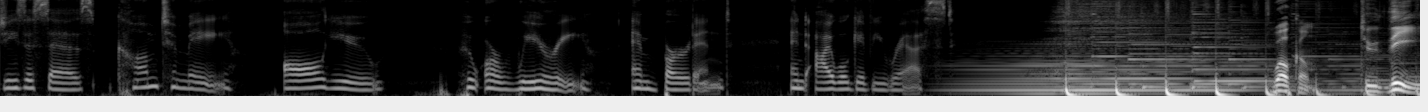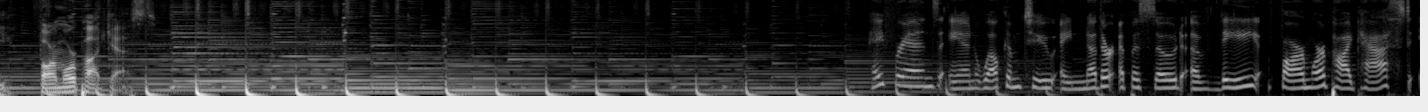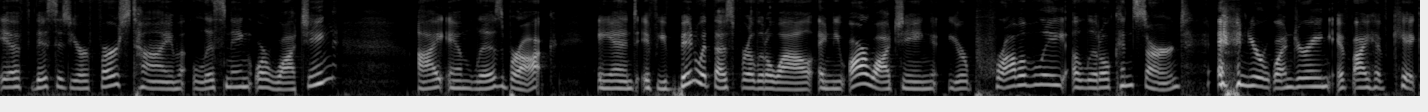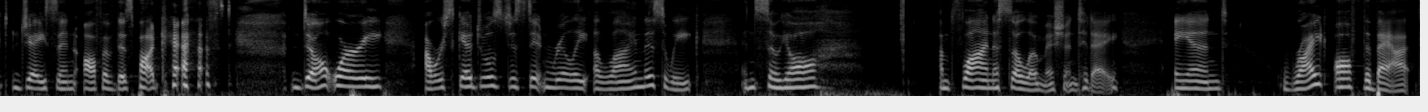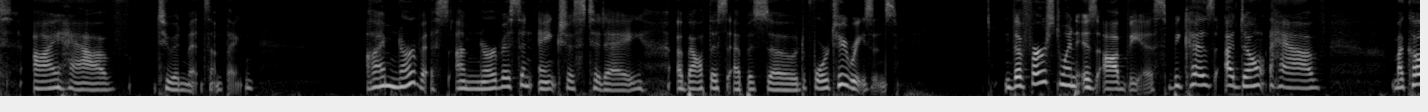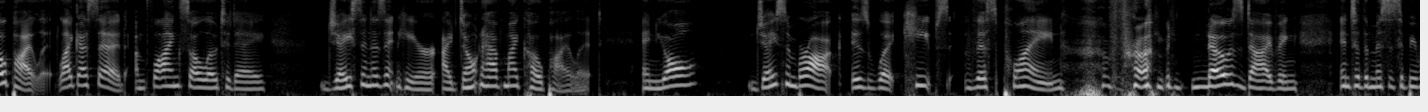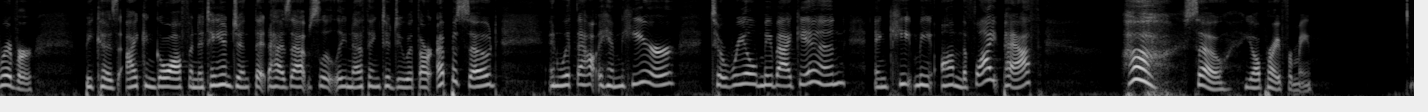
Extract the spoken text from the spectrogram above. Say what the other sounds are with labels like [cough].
Jesus says, Come to me, all you who are weary and burdened, and I will give you rest. Welcome to the Far More Podcast. Friends, and welcome to another episode of the Far More Podcast. If this is your first time listening or watching, I am Liz Brock. And if you've been with us for a little while and you are watching, you're probably a little concerned [laughs] and you're wondering if I have kicked Jason off of this [laughs] podcast. Don't worry, our schedules just didn't really align this week. And so, y'all, I'm flying a solo mission today. And right off the bat, I have to admit something. I'm nervous. I'm nervous and anxious today about this episode for two reasons. The first one is obvious because I don't have my co pilot. Like I said, I'm flying solo today. Jason isn't here. I don't have my co pilot. And y'all, Jason Brock is what keeps this plane [laughs] from nosediving into the Mississippi River because I can go off on a tangent that has absolutely nothing to do with our episode. And without him here to reel me back in and keep me on the flight path, [sighs] so y'all pray for me.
